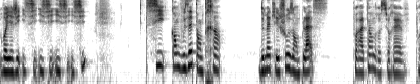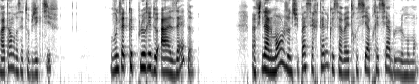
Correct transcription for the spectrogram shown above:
voyager ici, ici, ici, ici. Si, quand vous êtes en train de mettre les choses en place pour atteindre ce rêve, pour atteindre cet objectif, vous ne faites que de pleurer de A à Z, ben finalement, je ne suis pas certaine que ça va être aussi appréciable le moment.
